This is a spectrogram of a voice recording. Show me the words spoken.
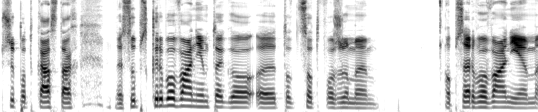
przy podcastach subskrybowaniem tego, e, to co tworzymy obserwowaniem,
